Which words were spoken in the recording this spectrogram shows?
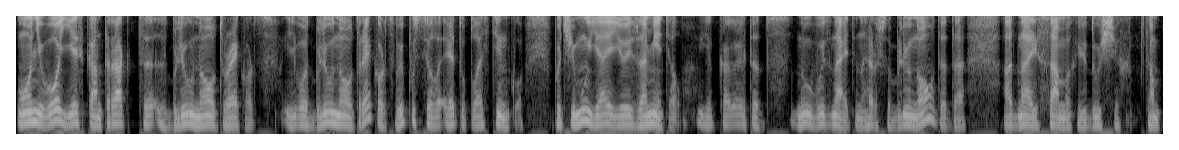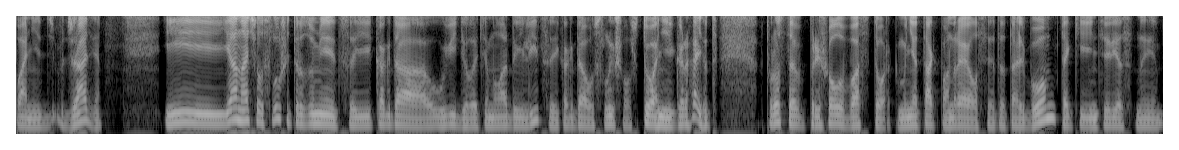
у него есть контракт с Blue Note Records. И вот Blue Note Records выпустила эту пластинку. Почему я ее и заметил? Этот, ну, вы знаете, наверное, что Blue Note — это одна из самых ведущих компаний в джазе. И я начал слушать, разумеется, и когда увидел эти молодые лица, и когда услышал, что они играют, просто пришел в восторг. Мне так понравился этот альбом, такие интересные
